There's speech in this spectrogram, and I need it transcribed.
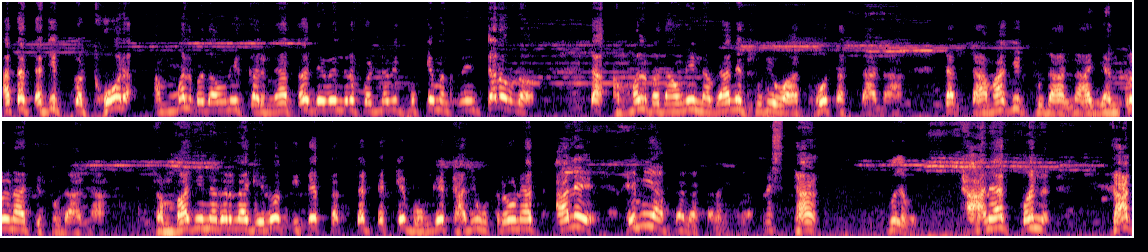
आता त्याची कठोर अंमलबजावणी करण्याचं देवेंद्र फडणवीस मुख्यमंत्र्यांनी ठरवलं. त्या अंमलबजावणी नव्याने सुरुवात होत असताना त्या सामाजिक सुधारणा यंत्रणाची सुधारणा संभाजीनगरला गेलो तिथे सत्तर टक्के भोंगे खाली उतरवण्यात आले हे मी आपल्याला सांगतो. ठाण्यात पण साठ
